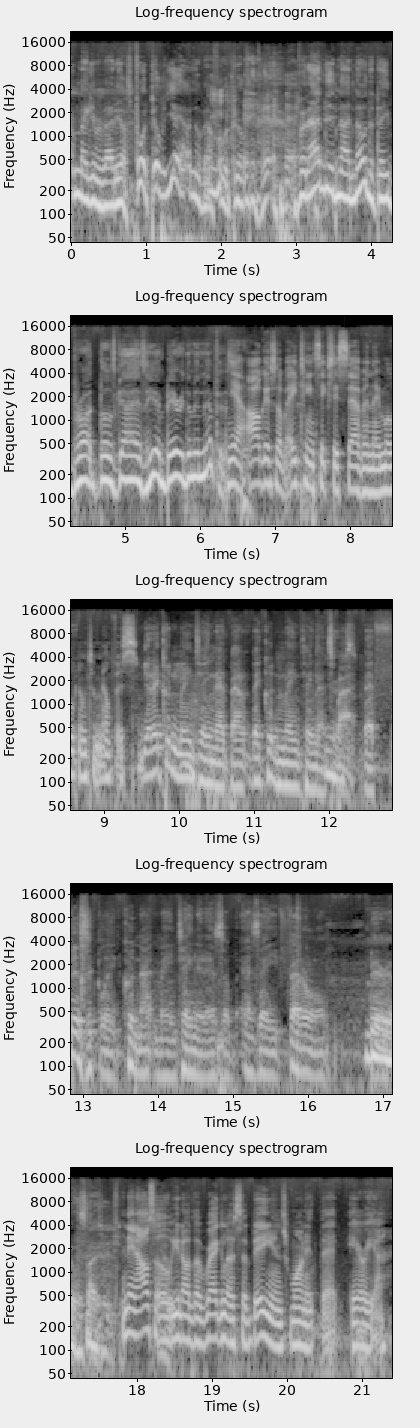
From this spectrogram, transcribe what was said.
I'm like everybody else. Fort Pillow, yeah, I know about Fort Pillow, but I did not know that they brought those guys here and buried them in Memphis. Yeah, August of 1867, they moved them to Memphis. Yeah, they couldn't maintain that battle. They couldn't maintain that spot. That physically could not maintain it as a as a federal burial site. And then also, you know, the regular civilians wanted that area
